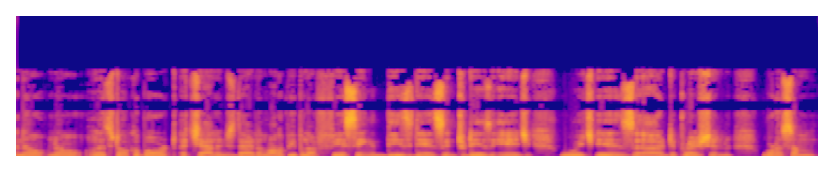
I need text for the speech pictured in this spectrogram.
now, now let's talk about a challenge that a lot of people are facing these days in today's age, which is uh, depression. What are some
